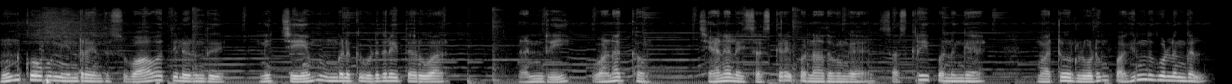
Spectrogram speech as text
முன்கோபம் என்ற இந்த சுபாவத்திலிருந்து நிச்சயம் உங்களுக்கு விடுதலை தருவார். நன்றி வணக்கம். சேனலை சப்ஸ்கிரைப் பண்ணாதவங்க சப்ஸ்கிரைப் பண்ணுங்கள் மற்றவர்களோடும் பகிர்ந்து கொள்ளுங்கள்.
